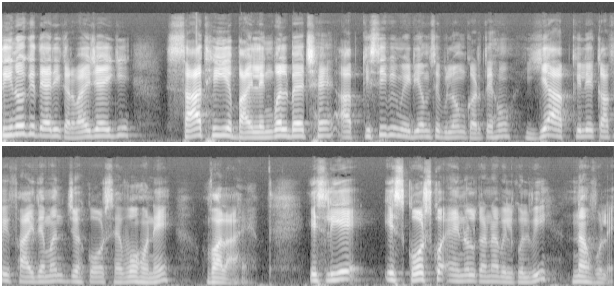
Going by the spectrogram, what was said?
तीनों की तैयारी करवाई जाएगी। साथ ही ये बाइलिंगुअल बैच है, आप किसी भी मीडियम से बिलोंग करते हो यह आपके लिए काफ़ी फ़ायदेमंद जो कोर्स है, वो होने वाला है। इसलिए इस कोर्स को एनरोल करना बिल्कुल भी ना भूलें।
